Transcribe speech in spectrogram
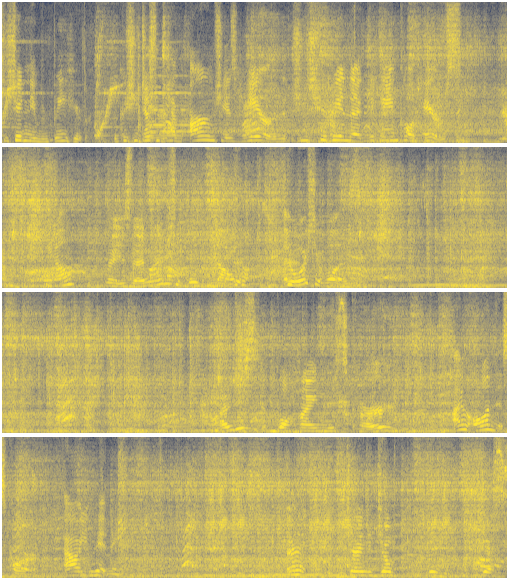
She shouldn't even be here because she doesn't have arms. She has hair. She should be in the, game called Hairs. You know? Wait, is that? No. I wish it was. I'm just behind this car. I'm on this car. Ow, you hit me. Ah, I'm trying to jump. Yes.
